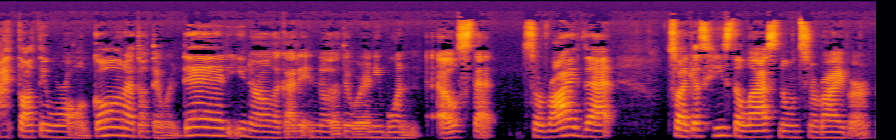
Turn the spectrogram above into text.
I thought they were all gone. I thought they were dead. You know, like I didn't know that there were anyone else that survived that. So I guess he's the last known survivor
